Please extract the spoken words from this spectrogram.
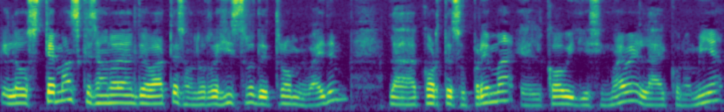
los temas que se van a dar el debate son los registros de Trump y Biden, la Corte Suprema, el COVID-19, la economía,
